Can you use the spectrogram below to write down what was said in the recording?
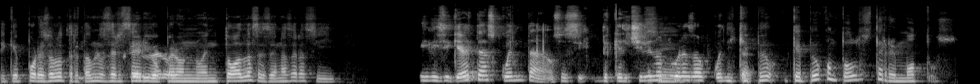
Así que por eso lo tratamos de hacer serio, pero no en todas las escenas era así. Y ni siquiera te das cuenta, o sea, si- de que el chile no te hubieras dado ¿Y qué cuenta. pedo, qué pedo con todos los terremotos?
